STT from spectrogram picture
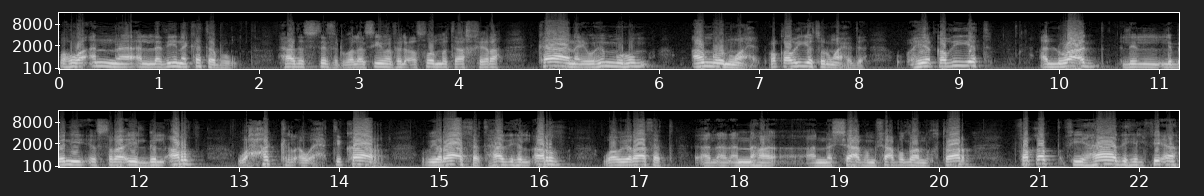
وهو أن الذين كتبوا هذا السفر ولا سيما في العصور المتأخرة كان يهمهم أمر واحد وقضية واحدة هي قضية الوعد لبني إسرائيل بالأرض وحكر أو احتكار وراثة هذه الأرض ووراثة أن أنها أن الشعب هم شعب الله المختار فقط في هذه الفئة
